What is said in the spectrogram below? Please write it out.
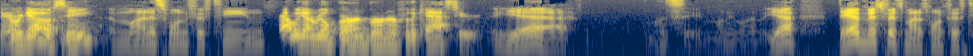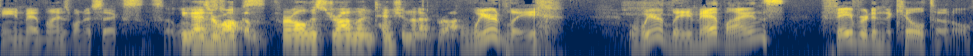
There we go. See, a minus one fifteen. Now we got a real burn burner for the cast here. Yeah. Let's see, money line. Yeah, they have Misfits minus one fifteen. Mad Lions one hundred oh six. So you guys are welcome for all this drama and tension that I brought. Weirdly, weirdly, Mad Lions favored in the kill total.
